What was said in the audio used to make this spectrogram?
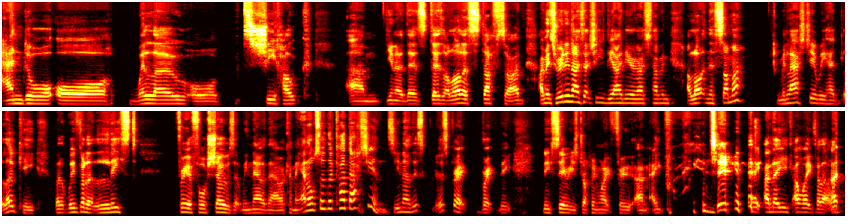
Andor or Willow or She Hulk. Um, you know, there's there's a lot of stuff. So I'm, I mean, it's really nice actually the idea of us having a lot in the summer. I mean, last year we had Loki, but we've got at least three or four shows that we know that are coming, and also the Kardashians. You know, this this great Britney new series dropping right through um April and June. I know you can't wait for that one.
